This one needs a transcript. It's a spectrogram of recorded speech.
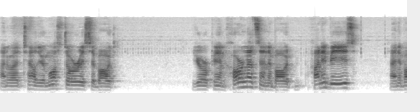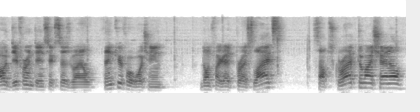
and I'll tell you more stories about European hornets and about honeybees and about different insects as well. Thank you for watching. Don't forget press likes, subscribe to my channel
